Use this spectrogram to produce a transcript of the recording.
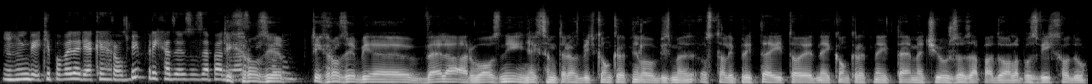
Mm-hmm. Viete povedať, aké hrozby prichádzajú zo západu? Tých, hrozieb, tých hrozieb je veľa a rôznych. Nechcem teraz byť konkrétny, lebo by sme ostali pri tejto jednej konkrétnej téme, či už zo západu alebo z východu. E,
